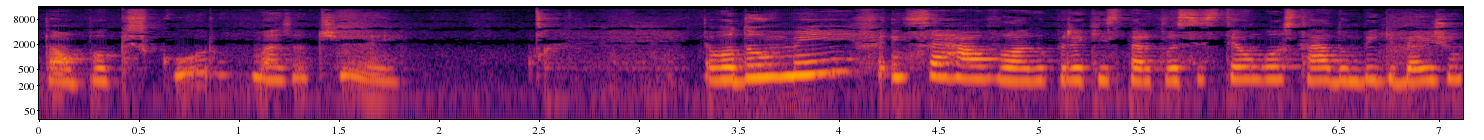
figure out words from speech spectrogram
tá um pouco escuro, mas eu tirei. Eu vou dormir encerrar o vlog por aqui. Espero que vocês tenham gostado. Um big beijo.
